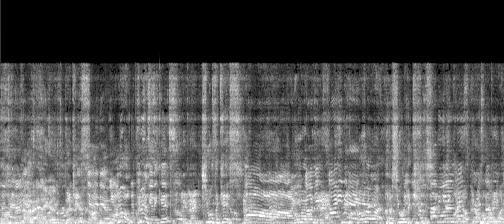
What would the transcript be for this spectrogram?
Look. Oh, that nigga. But kiss. Yo, Chris. She wants a kiss. Oh, you got me excited. One by one. Yo, she wanted a kiss. One by one.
